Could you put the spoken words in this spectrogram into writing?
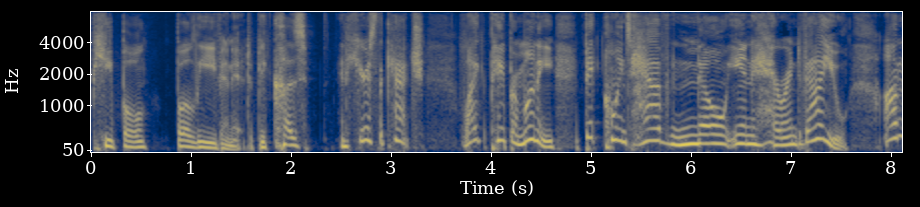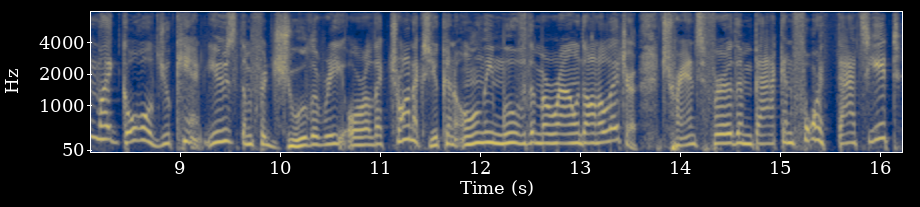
people believe in it. Because, and here's the catch like paper money, bitcoins have no inherent value. Unlike gold, you can't use them for jewelry or electronics. You can only move them around on a ledger, transfer them back and forth. That's it.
